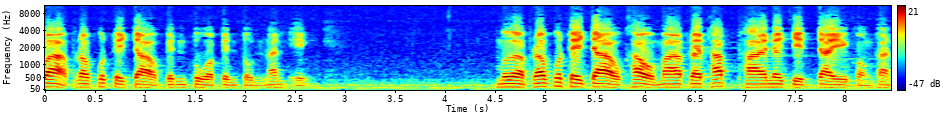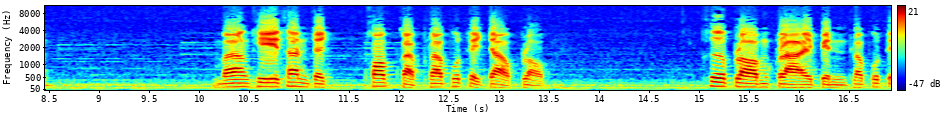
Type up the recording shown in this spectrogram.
ว่าพระพุทธเจ้าเป็นตัวเป็นตนนั่นเอง เมื่อพระพุทธเจ้าเข้ามาประทับภายในจิตใจของท่าน บางทีท่านจะพบกับพระพุทธเจ้าปลอมคือปลอมกลายเป็นพระพุทธ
